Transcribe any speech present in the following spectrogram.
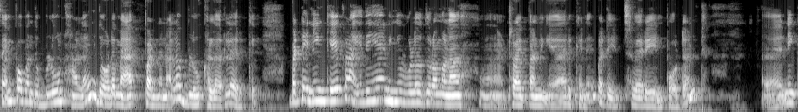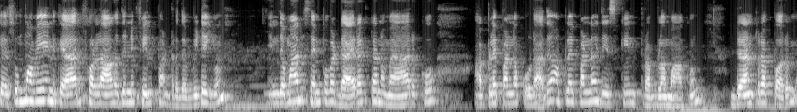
செம்பை வந்து ப்ளூனால இதோட மேக் பண்ணனால ப்ளூ கலரில் இருக்குது பட் நீங்கள் கேட்கலாம் இது ஏன் நீங்கள் இவ்வளோ தூரமெல்லாம் ட்ரை பண்ணீங்க யாருக்குன்னு பட் இட்ஸ் வெரி இம்பார்ட்டண்ட் நீங்கள் சும்மாவே எனக்கு ஏர் ஃபால் ஆகுதுன்னு ஃபீல் பண்ணுறத விடையும் இந்த மாதிரி செம்பவை டைரெக்டாக நம்ம யாருக்கோ அப்ளை பண்ணக்கூடாது. அப்ளை பண்ணால் இது ஸ்கின் ப்ராப்ளம் ஆகும். ட்ராண்ட்ரப் வரும்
